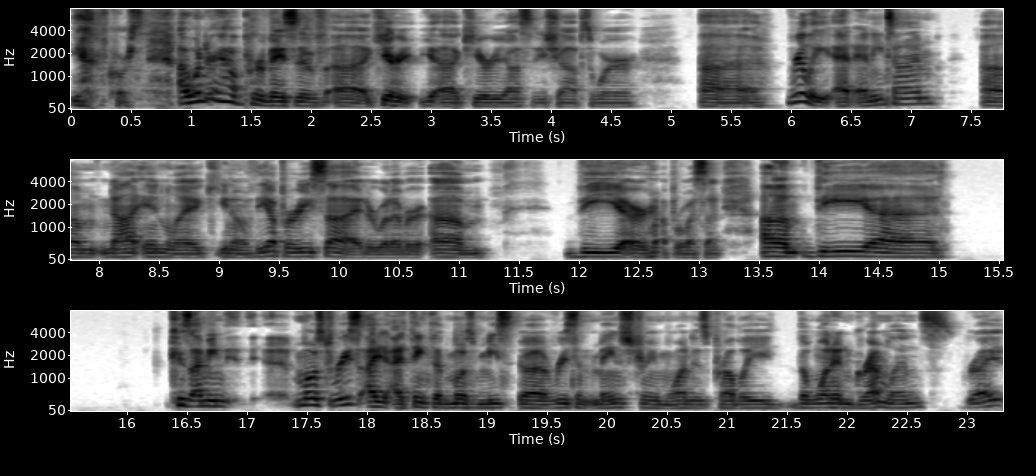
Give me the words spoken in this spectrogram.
Yeah, of course. I wonder how pervasive uh, curi- uh, curiosity shops were, uh, really at any time. Um, not in like you know the Upper East Side or whatever. Um, the or Upper West Side. Um, the because I mean, most recent. I, I think the most mes- uh, recent mainstream one is probably the one in Gremlins, right?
